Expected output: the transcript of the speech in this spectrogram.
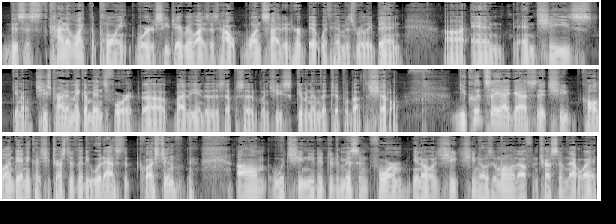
This is kind of like the point where CJ realizes how one sided her bit with him has really been, uh, and and she's you know she's trying to make amends for it uh, by the end of this episode when she's giving him the tip about the shuttle you could say, I guess, that she called on Danny because she trusted that he would ask the question, um, which she needed to misinform. You know, she she knows him well enough and trusts him that way.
